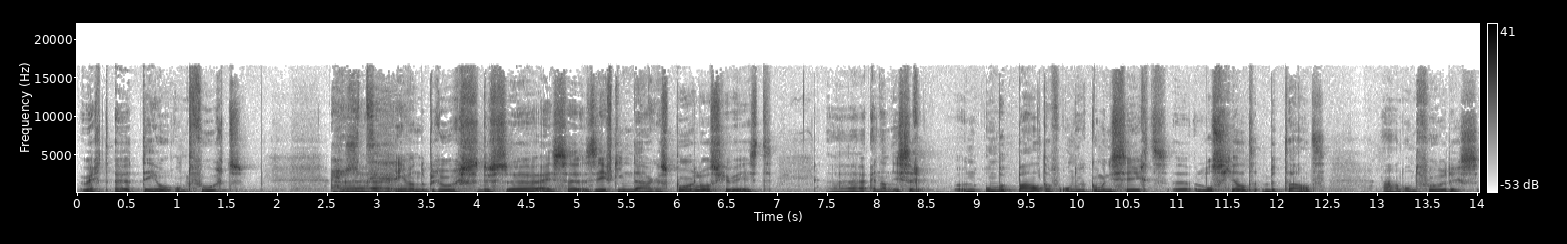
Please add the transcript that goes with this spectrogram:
werd Theo ontvoerd uh, een van de broers. Dus uh, hij is uh, eh, 17 dagen spoorloos geweest. en dan is er een onbepaald of ongecommuniceerd losgeld betaald aan ontvoerders.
